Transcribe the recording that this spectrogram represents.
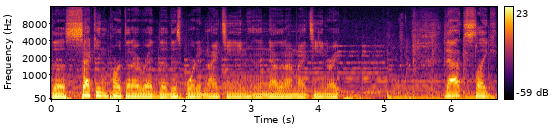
the second part that i read the this board at 19 and then now that i'm 19 right? That's like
